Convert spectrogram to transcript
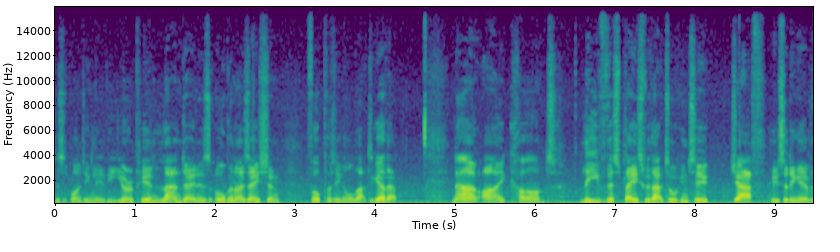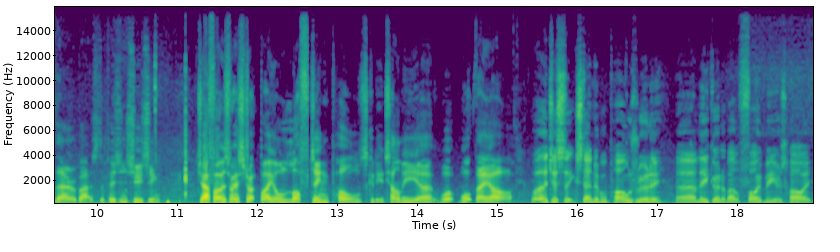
disappointingly the European Landowners Organisation, for putting all that together. Now, I can't leave this place without talking to Jaf, who's sitting over there about the pigeon shooting. Jaf, I was very struck by your lofting poles. Can you tell me uh, what, what they are? Well, they're just extendable poles, really. Um, they go to about five metres high.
